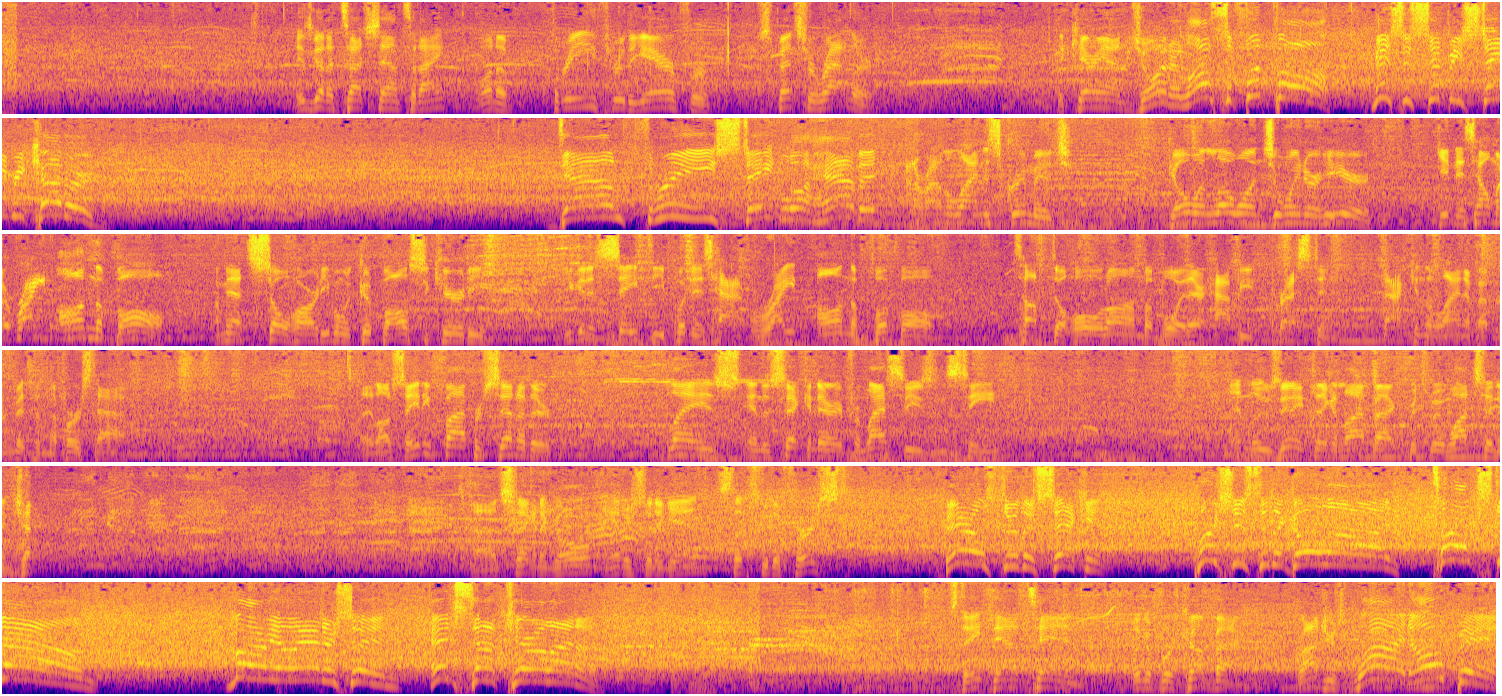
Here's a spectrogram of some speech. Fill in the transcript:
He's got a touchdown tonight. One of three through the air for Spencer Rattler. The carry on Joyner lost the football. Mississippi State recovered. Down three. State will have it. And around the line of scrimmage. Going low on Joyner here. Getting his helmet right on the ball. I mean, that's so hard, even with good ball security. You get a safety putting his hat right on the football. Tough to hold on, but boy, they're happy. Preston back in the lineup after missing the first half. They lost 85% of their plays in the secondary from last season's team. Didn't lose anything in linebacker between Watson and John. Uh, second and goal. Anderson again slips through the first. Barrels through the second. Pushes to the goal line. Touchdown! Mario Anderson and South Carolina. State down 10. Looking for a comeback. Rogers wide open.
